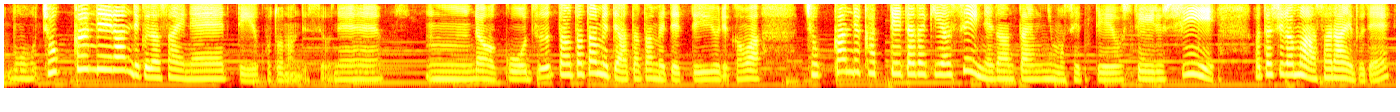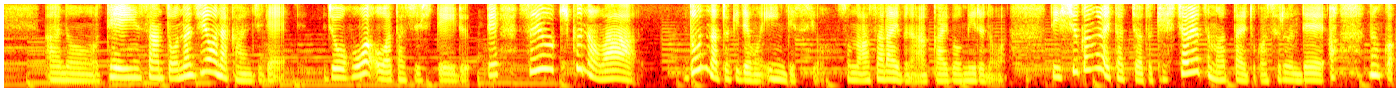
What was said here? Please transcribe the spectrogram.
もう直感で選んでくださいねっていうことなんですよね。うん、だからこうずっと温めて温めてっていうよりかは直感で買っていただきやすい値段帯にも設定をしているし、私がまあ朝ライブで、あの、店員さんと同じような感じで情報はお渡ししている。で、それを聞くのはどんな時でもいいんですよ。その朝ライブのアーカイブを見るのは。で、一週間ぐらい経っちゃうと消しちゃうやつもあったりとかするんで、あ、なんか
